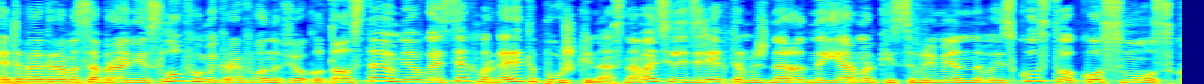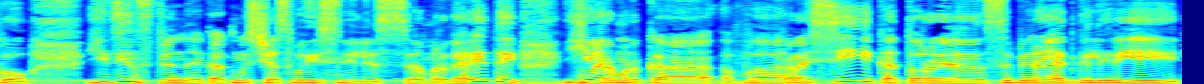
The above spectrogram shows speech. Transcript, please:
это программа «Собрание слов». У микрофона Фёкла Толстая. У меня в гостях Маргарита Пушкина, основатель и директор международной ярмарки современного искусства «Космоско». Единственная, как мы сейчас выяснили с Маргаритой, ярмарка в России, которая собирает галереи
